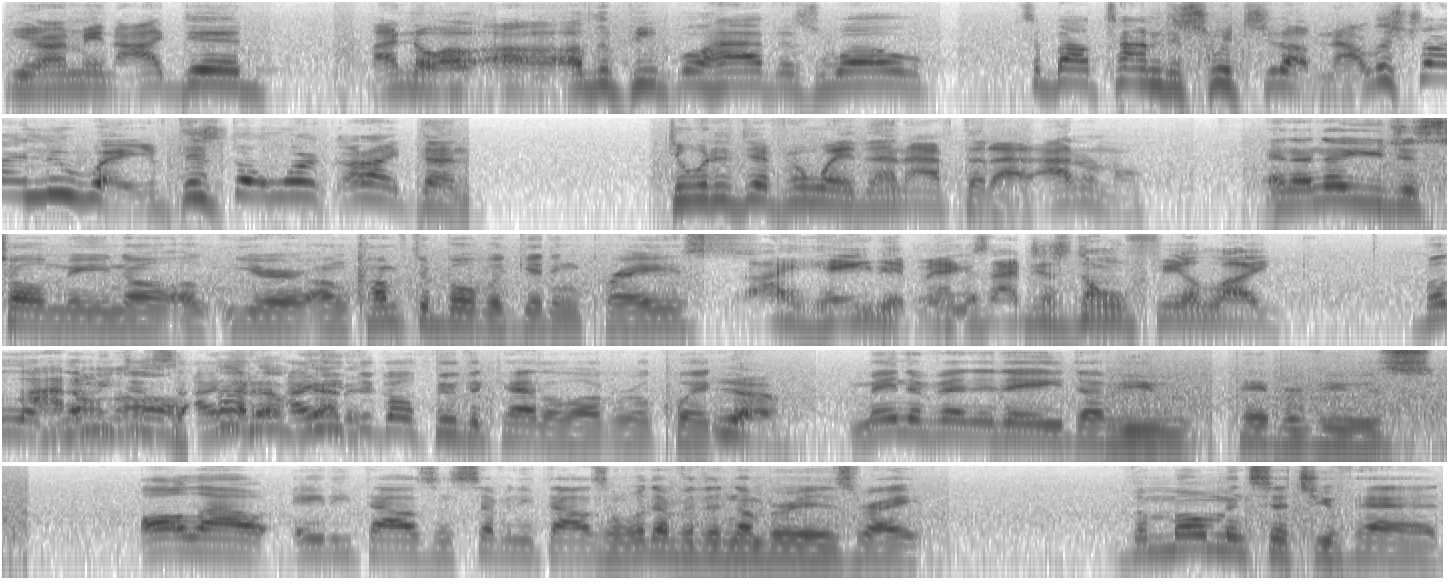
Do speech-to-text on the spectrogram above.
You know what I mean? I did. I know uh, other people have as well. It's about time to switch it up now. Let's try a new way. If this don't work, all right then. Do it a different way then after that. I don't know. And I know you just told me, you know, you're uncomfortable with getting praise. I hate it, man, because I just don't feel like But look, I let me know. just, I I need, I need to go through the catalog real quick. Yeah. Main event at AEW, pay per views, all out 80,000, 70,000, whatever the number is, right? The moments that you've had,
